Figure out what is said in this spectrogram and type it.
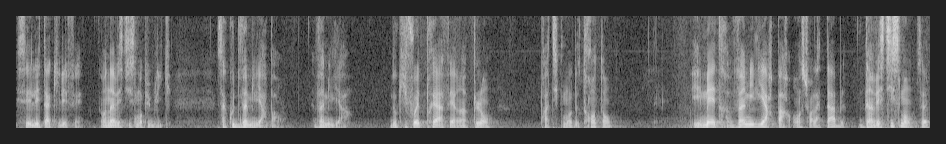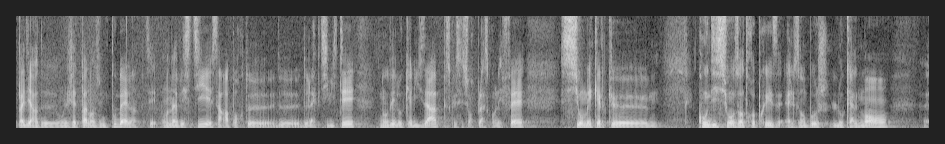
c'est l'État qui les fait, en investissement public. Ça coûte 20 milliards par an. 20 milliards. Donc il faut être prêt à faire un plan pratiquement de 30 ans et mettre 20 milliards par an sur la table d'investissement. Ça ne veut pas dire de, on ne les jette pas dans une poubelle. Hein. On investit et ça rapporte de, de l'activité non délocalisable parce que c'est sur place qu'on les fait. Si on met quelques conditions aux entreprises, elles embauchent localement, euh,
